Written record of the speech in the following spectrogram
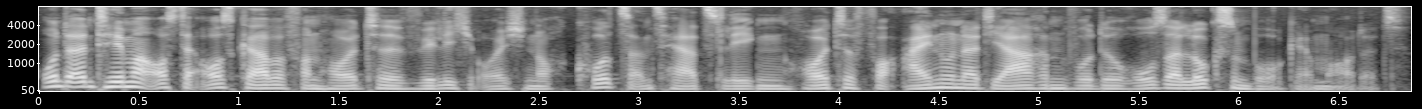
Und ein Thema aus der Ausgabe von heute will ich euch noch kurz ans Herz legen. Heute vor 100 Jahren wurde Rosa Luxemburg ermordet.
